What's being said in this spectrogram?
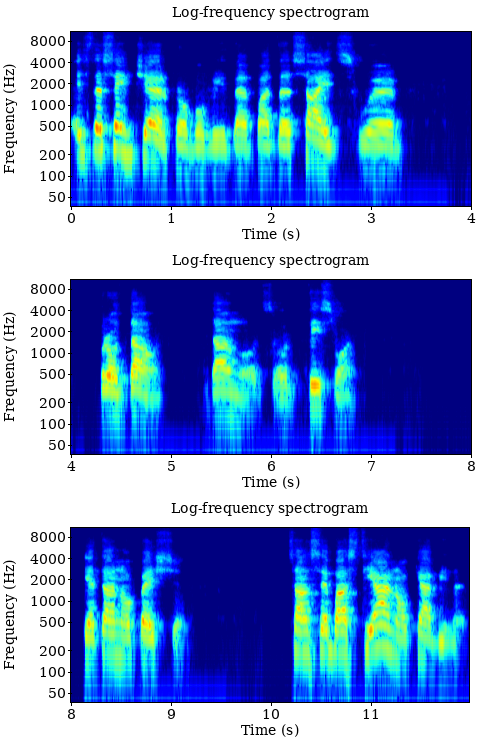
It's the same chair probably, that, but the sides were brought down, downwards, or this one. Gaetano Pesce. San Sebastiano cabinet.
